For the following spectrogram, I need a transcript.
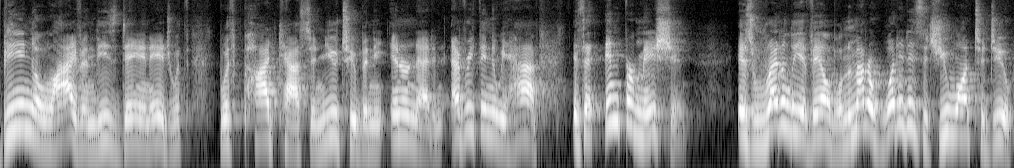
being alive in these day and age with, with podcasts and YouTube and the internet and everything that we have is that information is readily available. No matter what it is that you want to do,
